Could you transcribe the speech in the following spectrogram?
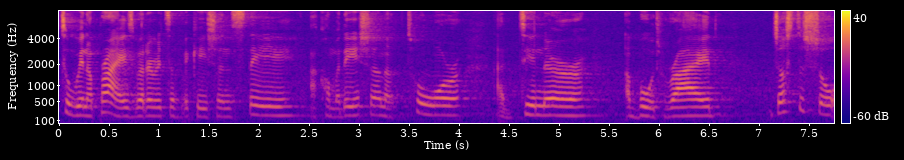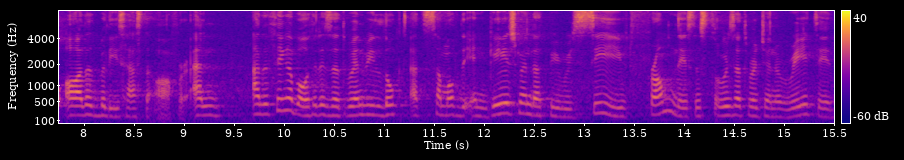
to win a prize, whether it's a vacation stay, accommodation, a tour, a dinner, a boat ride, just to show all that Belize has to offer. And, and the thing about it is that when we looked at some of the engagement that we received from this, the stories that were generated,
